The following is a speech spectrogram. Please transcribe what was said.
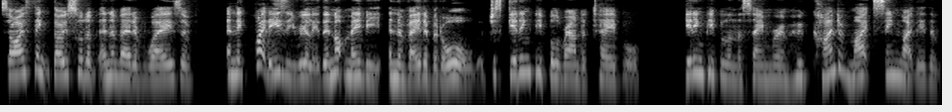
So I think those sort of innovative ways of, and they're quite easy, really. They're not maybe innovative at all. Just getting people around a table, getting people in the same room who kind of might seem like they're the,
